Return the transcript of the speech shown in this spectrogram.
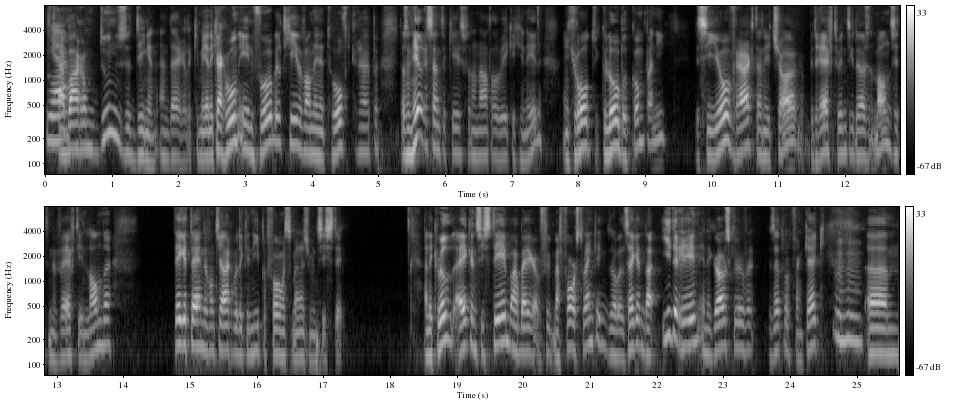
Ja. En waarom doen ze dingen en dergelijke meer? En ik ga gewoon één voorbeeld geven van in het hoofd kruipen. Dat is een heel recente case van een aantal weken geleden. Een groot global company. De CEO vraagt aan HR, bedrijf 20.000 man, zit in 15 landen. Tegen het einde van het jaar wil ik een nieuw performance management systeem. En ik wil eigenlijk een systeem waarbij je met forced ranking, dat wil zeggen dat iedereen in een Gauss-curve gezet wordt van kijk, Mhm. Ehm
